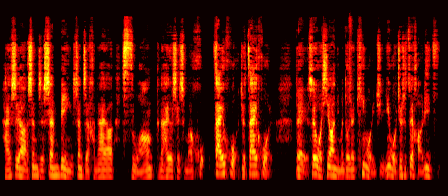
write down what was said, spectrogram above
还是要甚至生病，甚至可能还要死亡，可能还有些什么祸灾祸，就灾祸。对，所以我希望你们都能听我一句，因为我就是最好例子。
